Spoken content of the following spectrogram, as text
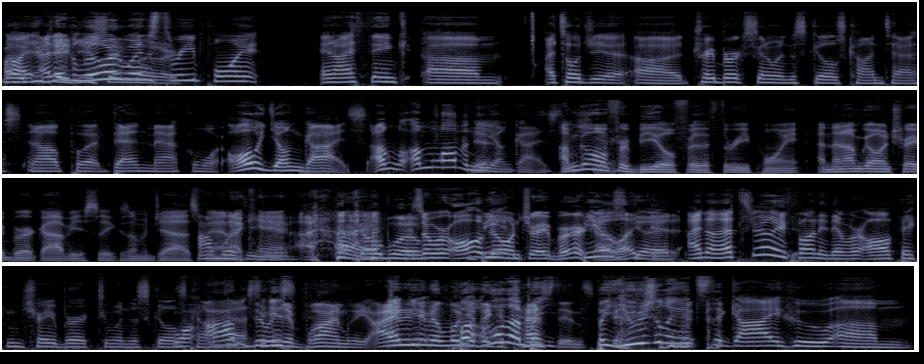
no, Oh, I, you I did. think You said Lillard wins Lillard. three point and I think um I told you uh Trey Burke's gonna win the skills contest and I'll put Ben McLemore. All young guys. I'm I'm loving the young guys. I'm going year. for Beal for the three point, and then I'm going Trey Burke, obviously, because I'm a Jazz I'm fan. with I can't. dude. Go Blue. so we're all Beal- going Trey Burke. Beal's I like good. it. I know that's really funny that we're all picking Trey Burke to win the skills Well, contest. I'm doing he's- it blindly. I didn't even look but at the hold on, but- contestants. But, usually it's the guy who um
